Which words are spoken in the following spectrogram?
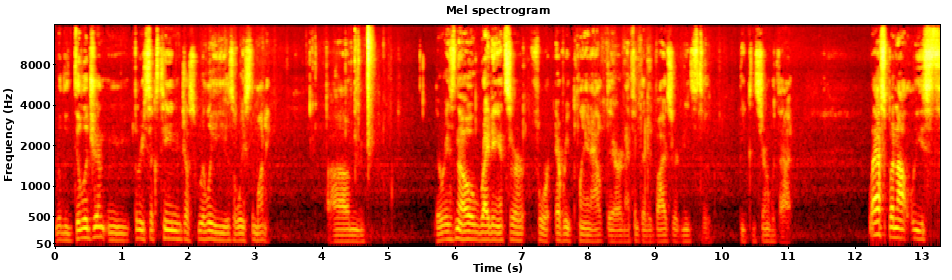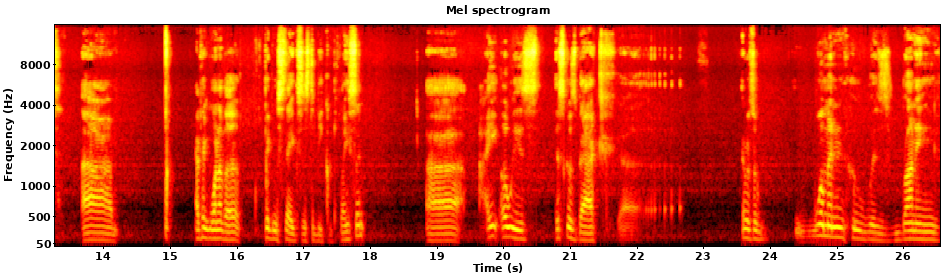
really diligent, and 316 just really is a waste of money. Um, there is no right answer for every plan out there, and I think that advisor needs to be concerned with that. Last but not least, uh, I think one of the big mistakes is to be complacent. Uh, I always, this goes back, uh, there was a woman who was running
